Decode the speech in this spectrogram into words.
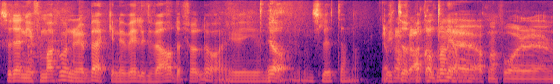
Så den informationen i backen är väldigt värdefull då i, Ja. i slutändan. Ja, framförallt att man, eh, att man får eh,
